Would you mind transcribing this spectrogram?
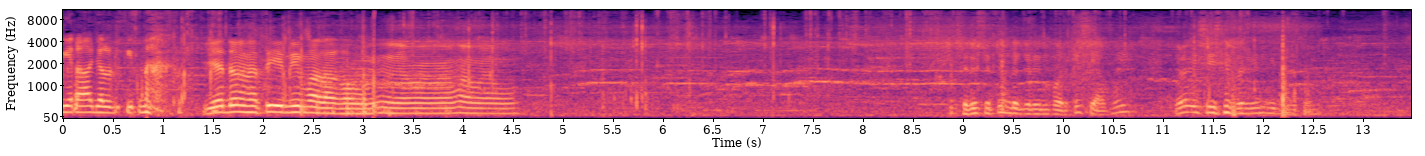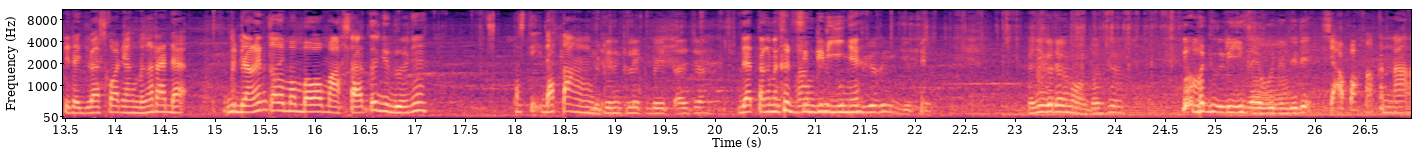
viral jalur fitnah. Iya dong nanti ini malah ngomong. Terus itu yang dengerin podcast siapa ya? Lo isi begini gitu. Tidak jelas kok yang denger ada. Dibilangin kalau membawa masa tuh judulnya pasti datang. Bikin clickbait aja. Datang dengan sendirinya. diri gitu. Kayaknya gak ada yang nonton sih. Gak peduli saya bunuh diri. Siapa? Nggak kenal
